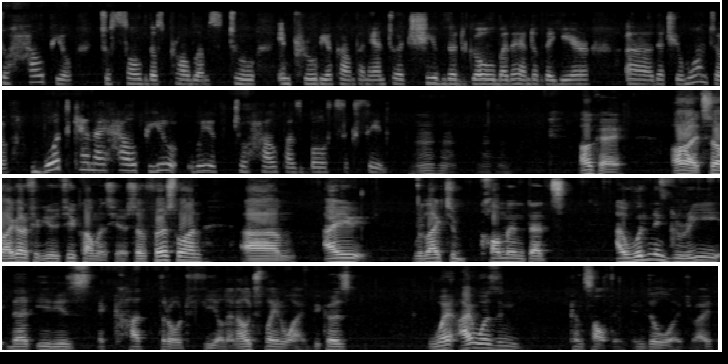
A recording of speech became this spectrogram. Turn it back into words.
to help you to solve those problems, to improve your company, and to achieve that goal by the end of the year uh, that you want to. What can I help you with to help us both succeed? Mm-hmm, mm-hmm. Okay, all right. So I got a few, a few comments here. So first one, um, I would like to comment that I wouldn't agree that it is a cutthroat field, and I'll explain why. Because when I was in consulting in Deloitte, right?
